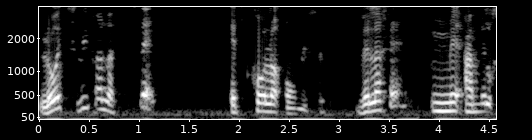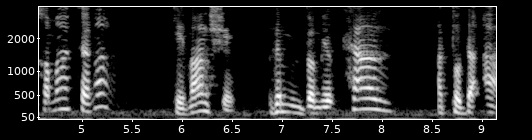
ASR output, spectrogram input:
לא הצליחה לשאת את כל העומס הזה. ולכן המלחמה קרה, כיוון שזה במרכז התודעה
